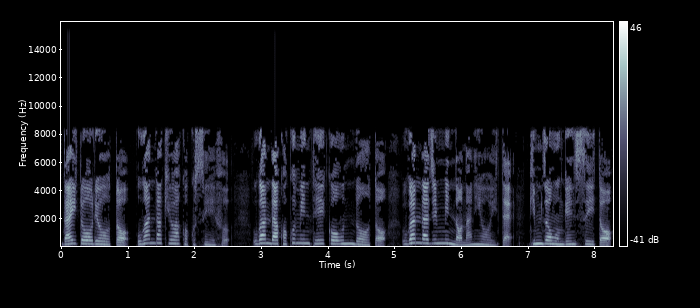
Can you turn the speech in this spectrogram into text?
大統領とウガンダ共和国政府、ウガンダ国民抵抗運動とウガンダ人民の名において、金正恩元帥と、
